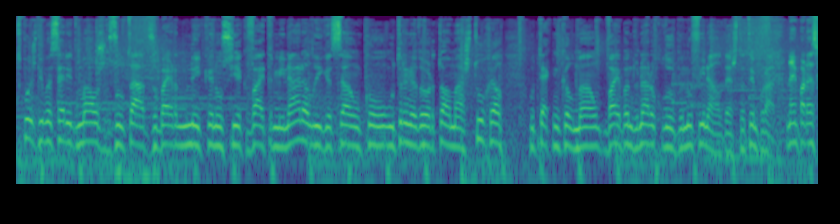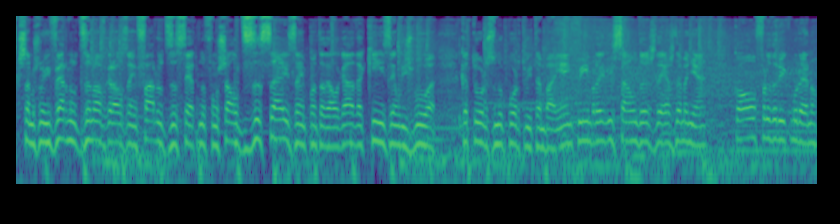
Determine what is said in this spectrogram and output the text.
Depois de uma série de maus resultados, o Bayern Munique anuncia que vai terminar a ligação com o treinador Thomas Tuchel. O técnico alemão vai abandonar o clube no final desta temporada. Nem parece que estamos no inverno. 19 graus em Faro, 17 no Funchal. 16 em Ponta Delgada, 15 em Lisboa, 14 no Porto e também em Coimbra, edição das 10 da manhã, com Frederico Moreno.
